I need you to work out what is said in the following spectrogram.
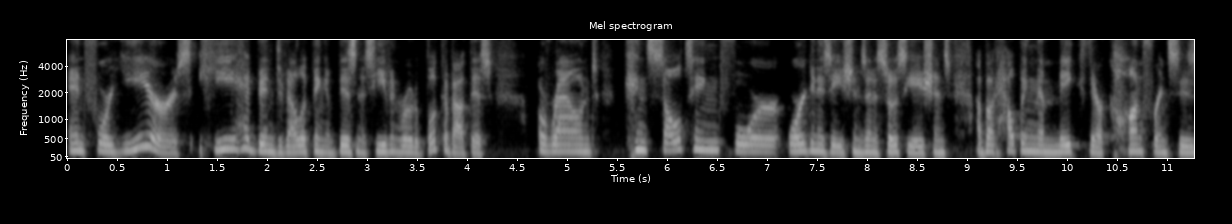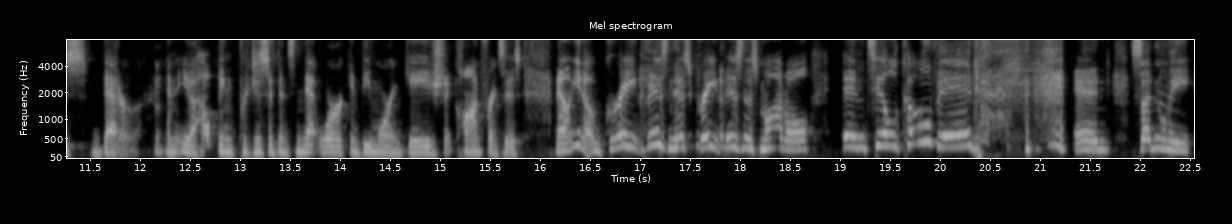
And for years, he had been developing a business. He even wrote a book about this around consulting for organizations and associations about helping them make their conferences better mm-hmm. and you know helping participants network and be more engaged at conferences. Now you know great business great business model until covid. And suddenly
